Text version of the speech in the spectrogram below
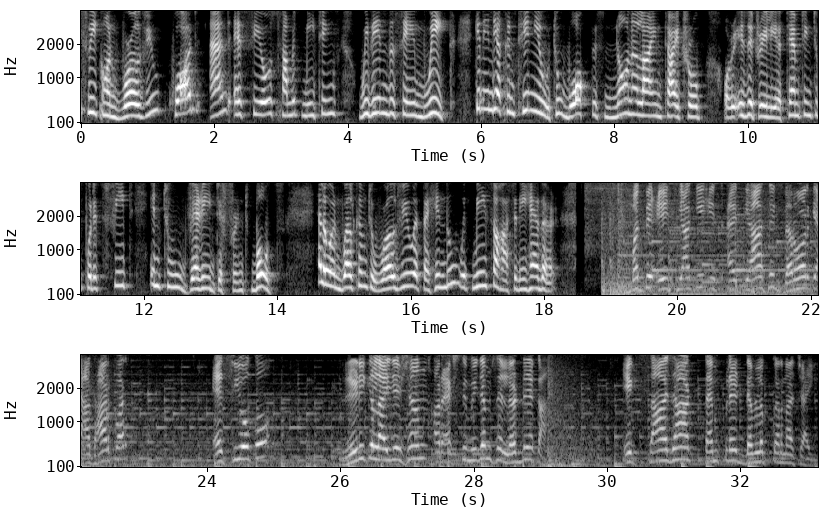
This week on Worldview, Quad and SCO summit meetings within the same week. Can India continue to walk this non aligned tightrope, or is it really attempting to put its feet in two very different boats? Hello and welcome to Worldview at the Hindu with me, Suhasini Haidar. मध्य Asia की इस ऐतिहासिक धरोहर के आधार पर SCO को radicalisation और extremism से लड़ने का एक साझा टेम्पलेट डेवलप करना चाहिए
